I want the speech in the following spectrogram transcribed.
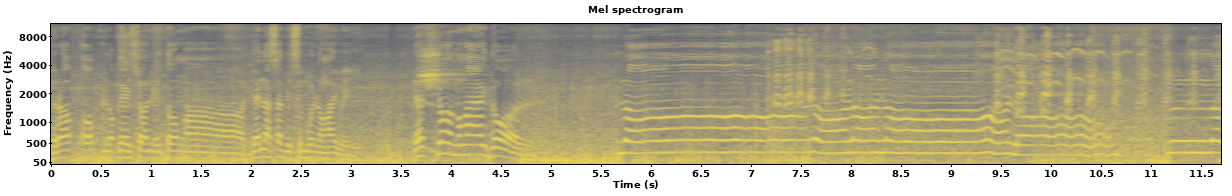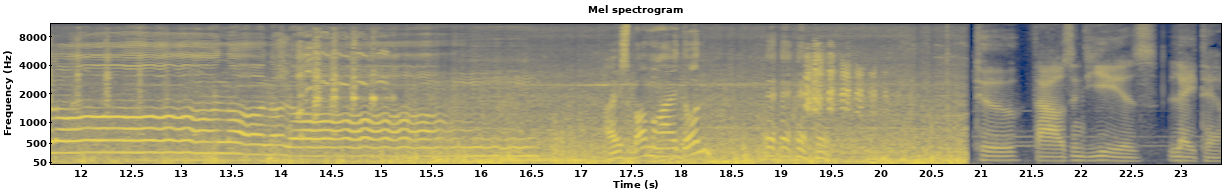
drop-off location itong uh, dyan lang sa Misumulong Highway. Let's go mga idol! La Ayos ba mga idol? 2,000 years later.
